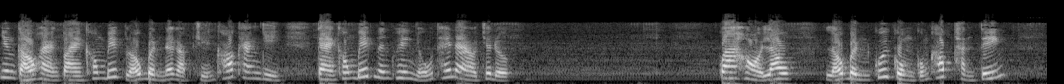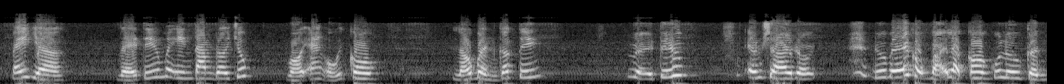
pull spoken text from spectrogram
Nhưng cậu hoàn toàn không biết Lỗ Bình đã gặp chuyện khó khăn gì, càng không biết nên khuyên nhủ thế nào cho được. Qua hồi lâu, Lỗ Bình cuối cùng cũng khóc thành tiếng. Bây giờ, vệ tiếu mới yên tâm đôi chút, vội an ủi cô. Lỗ Bình cất tiếng. Vệ tiếu, em sai rồi. Đứa bé không phải là con của Lưu Kình.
